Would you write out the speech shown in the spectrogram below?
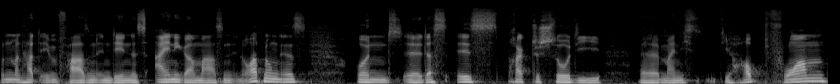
und man hat eben Phasen, in denen es einigermaßen in Ordnung ist. Und äh, das ist praktisch so die, äh, meine ich, die Hauptform,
